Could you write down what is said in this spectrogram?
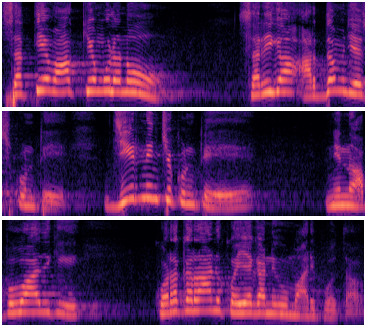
సత్యవాక్యములను సరిగా అర్థం చేసుకుంటే జీర్ణించుకుంటే నిన్ను అపవాదికి కొరకరాని కొయ్యగా నువ్వు మారిపోతావు.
